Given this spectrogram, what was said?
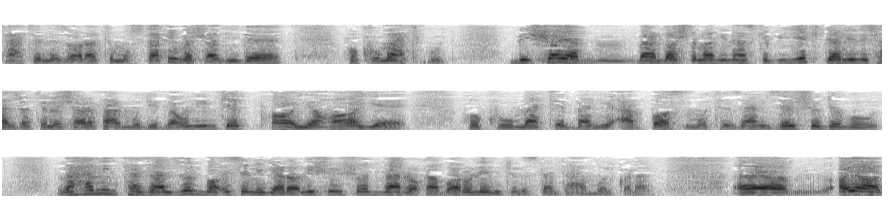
تحت نظارت مستقیم و شدید حکومت بود. شاید برداشت من این هست که به یک دلیلش حضرت اشاره فرمودید و اون این که پایه های حکومت بنی عباس متزلزل شده بود و همین تزلزل باعث نگرانیشون شد و رقبا رو نمی‌تونستن تحمل کنن. آیا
